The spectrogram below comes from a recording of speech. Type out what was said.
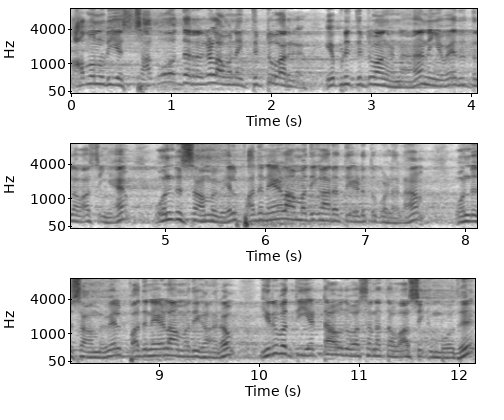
அவனுடைய சகோதரர்கள் அவனை திட்டுவார்கள். எப்படி திட்டுவாங்கன்னா நீங்கள் வேதத்தில் வாசிங்க. ஒன்று சாமுவேல் பதினேழாம் அதிகாரத்தை எடுத்துக்கொள்ளலாம். ஒன்று சாமுவேல் பதினேழாம் அதிகாரம் இருபத்தி எட்டாவது வசனத்தை வாசிக்கும் போது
